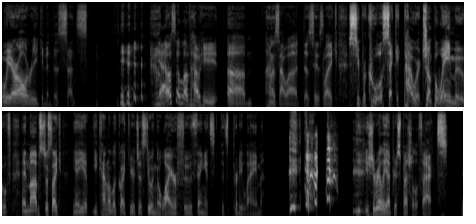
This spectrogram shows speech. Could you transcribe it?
We are all Reigen in this sense. yeah. I also love how he, um, Hanazawa does his like super cool psychic power jump away move, and Mob's just like, yeah, you, you kind of look like you're just doing a wire fu thing. It's it's pretty lame. You, you should really up your special effects.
